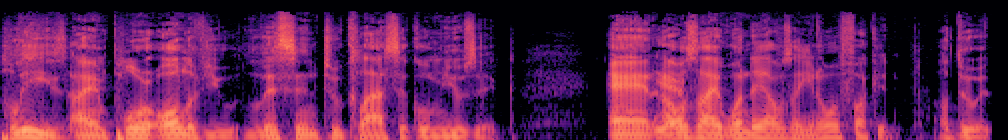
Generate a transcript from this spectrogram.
please, I implore all of you, listen to classical music. And I was like, one day I was like, you know what, fuck it, I'll do it.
